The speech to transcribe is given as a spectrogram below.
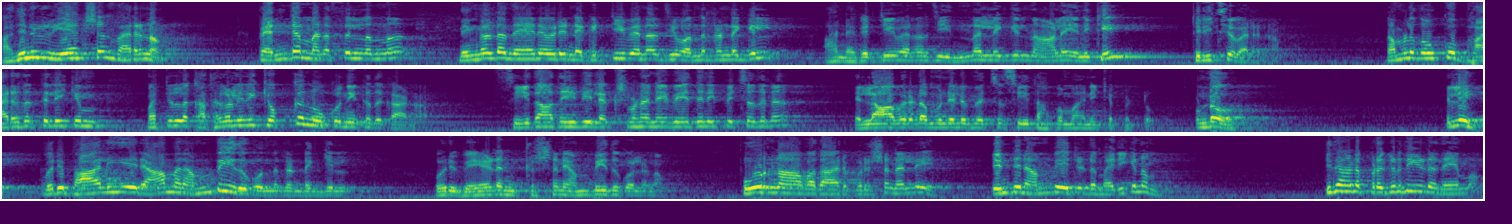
അതിനൊരു റിയാക്ഷൻ വരണം. അപ്പൊ എന്റെ മനസ്സിൽ നിന്ന് നിങ്ങളുടെ നേരെ ഒരു നെഗറ്റീവ് എനർജി വന്നിട്ടുണ്ടെങ്കിൽ ആ നെഗറ്റീവ് എനർജി ഇന്നല്ലെങ്കിൽ നാളെ എനിക്ക് തിരിച്ചു വരണം. നമ്മൾ നോക്കൂ ഭാരതത്തിലേക്കും മറ്റുള്ള കഥകളിലേക്കൊക്കെ നോക്കൂ നിങ്ങൾക്കത് കാണാം. സീതാദേവി ലക്ഷ്മണനെ വേദനിപ്പിച്ചതിന് എല്ലാവരുടെ മുന്നിലും വെച്ച് സീത അപമാനിക്കപ്പെട്ടു. ഉണ്ടോ? ഇല്ലേ? ഒരു ബാലിയെ രാമൻ അമ്പ് ചെയ്ത് കൊന്നിട്ടുണ്ടെങ്കിൽ ഒരു വേടൻ കൃഷ്ണനെ അമ്പ് ചെയ്ത് കൊല്ലണം. പൂർണാവതാര പുരുഷനല്ലേ? എന്തിന് അമ്പേറ്റിട്ട് മരിക്കണം? ഇതാണ് പ്രകൃതിയുടെ നിയമം.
